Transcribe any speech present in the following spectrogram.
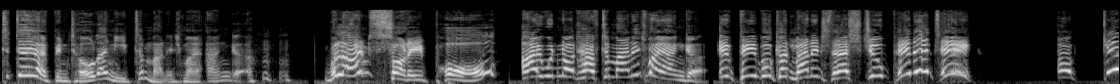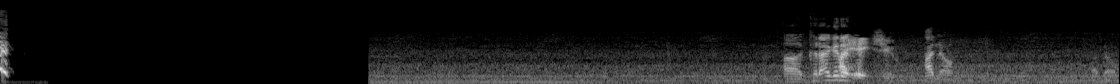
Today I've been told I need to manage my anger. well, I'm sorry, Paul. I would not have to manage my anger if people could manage their stupidity. Okay? Uh, could I get a- I hate you. I know. I know.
